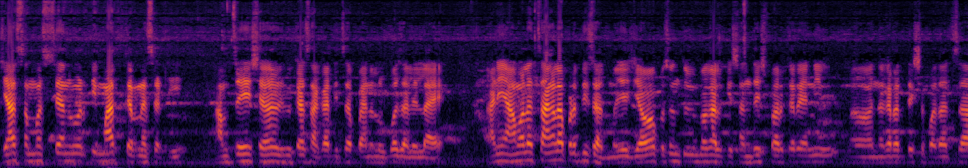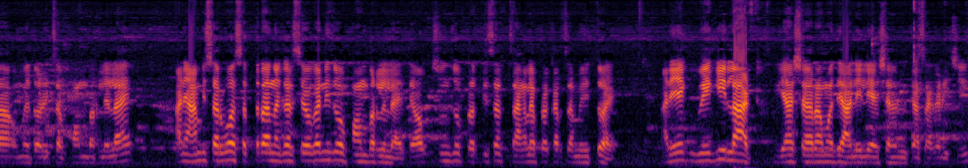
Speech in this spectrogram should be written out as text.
ज्या समस्यांवरती मात करण्यासाठी आमचं हे शहर विकास आघाडीचा पॅनल उभं झालेलं आहे. आणि आम्हाला चांगला प्रतिसाद म्हणजे जेव्हापासून तुम्ही बघाल की संदेश पारकर यांनी नगराध्यक्षपदाचा उमेदवारीचा फॉर्म भरलेला आहे आणि आम्ही सर्व सतरा नगरसेवकांनी जो फॉर्म भरलेला आहे तेव्हापासून जो प्रतिसाद चांगल्या प्रकारचा मिळतो आहे. आणि एक वेगळी लाट या शहरामध्ये आलेली आहे शहर विकास आघाडीची.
